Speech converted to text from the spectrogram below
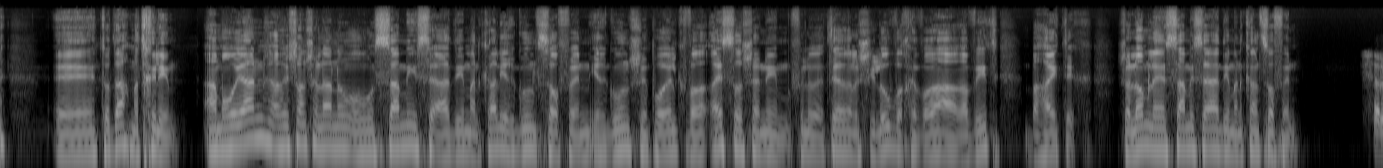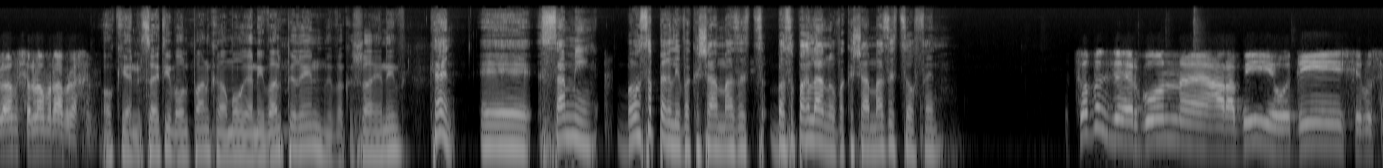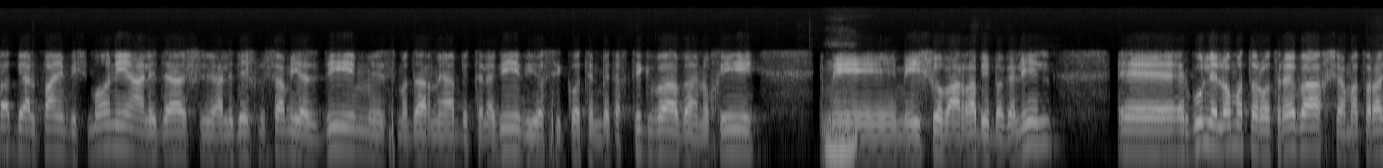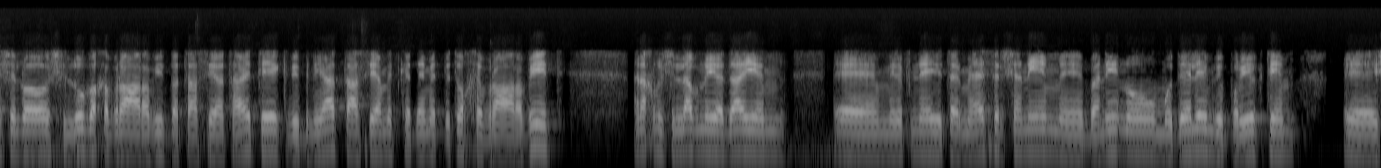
אה, תודה, מתחילים. המרואיין הראשון שלנו הוא סמי סעדי, מנכ"ל ארגון צופן, ארגון שפועל כבר עשר שנים, אפילו יותר, לשילוב החברה הערבית בהייטק. שלום לסמי סעדי, מנכ"ל צופן. שלום, שלום רב לכם. אוקיי, נמצא איתי באולפן כאמור יניב אלפרין, בבקשה יניב. כן, אה, סמי, בוא ספר לי בבקשה מה זה, בוא ספר לנו בבקשה מה זה צופן. צופן זה ארגון אה, ערבי יהודי שנוסד ב-2008 על, על ידי שלושה מייסדים, סמדר נאה בתל אביב, יוסי קוטן פתח תקווה ואנוכי mm-hmm. מיישוב עראבי בגליל. אה, ארגון ללא מטרות רווח, שהמטרה שלו שילוב החברה הערבית בתעשיית הייטק ובניית תעשייה מתקדמת בתוך חברה ערבית. אנחנו שילבנו ידיים אה, מלפני יותר מעשר שנים, אה, בנינו מודלים ופרויקטים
